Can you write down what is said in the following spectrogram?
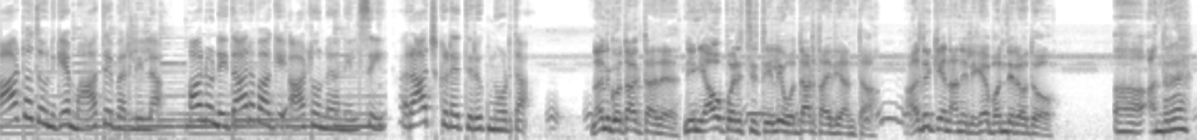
ಆಟೋದವನಿಗೆ ಮಾತೇ ಬರ್ಲಿಲ್ಲ. ಅವನು ನಿಧಾನವಾಗಿ ಆಟೋನ ನಿಲ್ಸಿ ರಾಜ್ ಕಡೆ ತಿರುಗ್ ನೋಡ್ದ. ನನ್ಗೆ ಗೊತ್ತಾಗ್ತಾ ಇದೆ ನೀನ್ ಯಾವ ಪರಿಸ್ಥಿತಿಯಲ್ಲಿ ಒದ್ದಾಡ್ತಾ ಇದೀಯ ಅಂತ. ಅದಕ್ಕೆ ನಾನು ಇಲ್ಲಿಗೆ ಬಂದಿರೋದು. ಆ, ಅಂದ್ರೆ?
